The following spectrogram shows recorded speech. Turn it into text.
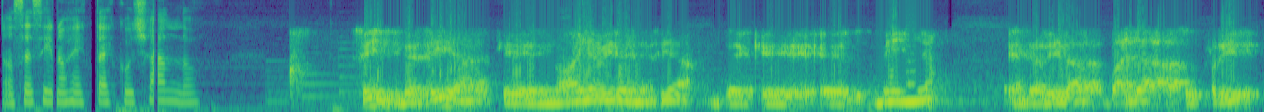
no sé si nos está escuchando. Sí, decía que no hay evidencia de que el niño en realidad vaya a sufrir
